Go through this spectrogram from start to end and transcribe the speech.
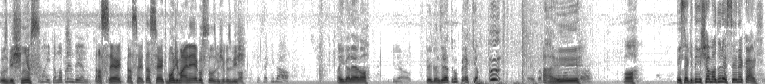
os bichinhos. Tamo aí, estamos aprendendo. Tá certo, tá certo, tá certo. Bom demais, né? É gostoso mexer com os bichos. Esse aqui dá, ó. Aí, galera, ó. Ele é alto. Pegando direto no pé aqui, ó. Uh! Aê! Ó. Esse aqui tem que amadurecer, né, Carlos?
